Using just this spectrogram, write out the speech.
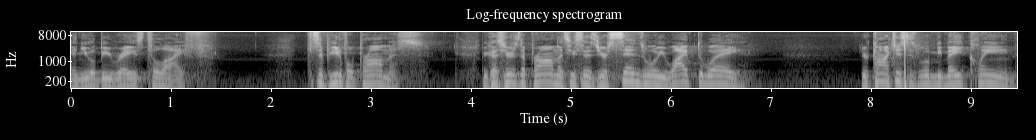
and you will be raised to life. It's a beautiful promise because here's the promise He says, Your sins will be wiped away, your consciences will be made clean.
